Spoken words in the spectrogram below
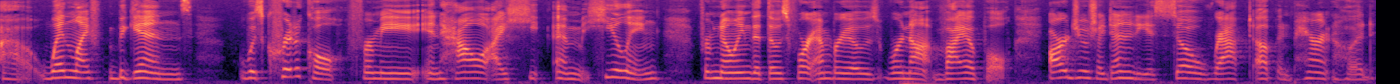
uh, when life begins was critical for me in how I he- am healing from knowing that those four embryos were not viable. Our Jewish identity is so wrapped up in parenthood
